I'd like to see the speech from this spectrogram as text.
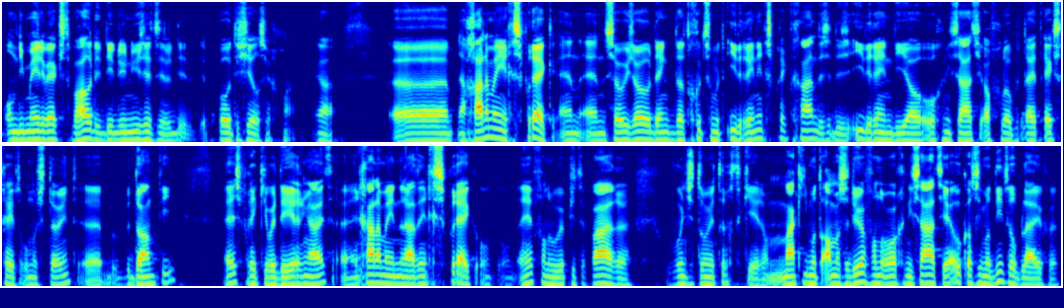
Om, die medewerkers te behouden die er nu zitten, potentieel zeg maar. Ja. Uh, nou, ga ermee in gesprek. En, en sowieso denk ik dat het goed is om met iedereen in gesprek te gaan. Dus, dus iedereen die jouw organisatie afgelopen tijd extra heeft ondersteund, uh, bedankt die. He, spreek je waardering uit. En ga daarmee inderdaad in gesprek. Om, om, van hoe heb je het ervaren? Hoe vond je het om weer terug te keren? Maak iemand ambassadeur van de organisatie, ook als iemand niet wil blijven.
